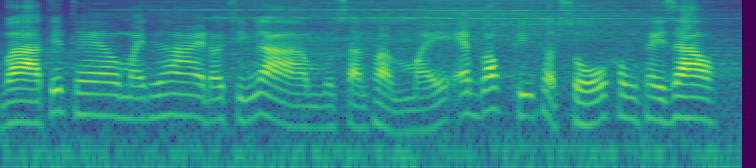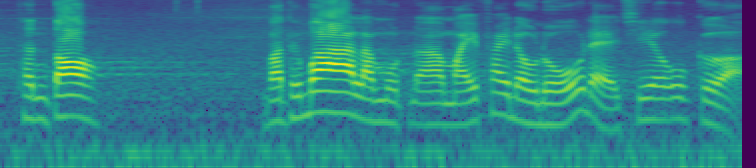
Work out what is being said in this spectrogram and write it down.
và tiếp theo máy thứ hai đó chính là một sản phẩm máy ép góc kỹ thuật số không thay dao thân to. Và thứ ba là một à, máy phay đầu đố để chia ô cửa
